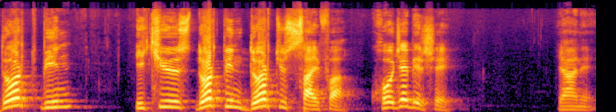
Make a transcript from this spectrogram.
4200 4400 sayfa. Koca bir şey. Yani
